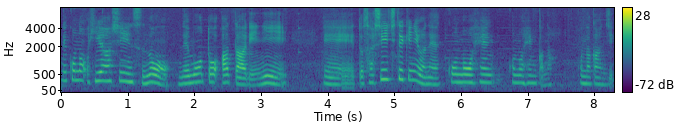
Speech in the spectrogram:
でこのヒヤシンスの根元あたりに、えーと、差し位置的にはねこの辺この辺かな。こんな感じ。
